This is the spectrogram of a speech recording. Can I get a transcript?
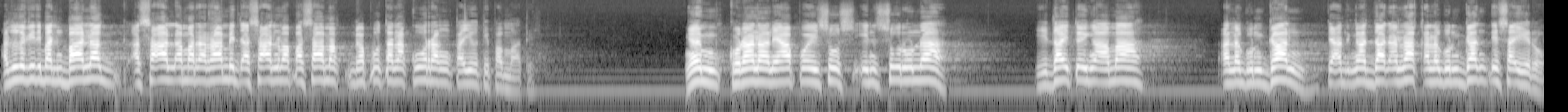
Ano lagi ti banbanag, asaan ang mararamid, asaan mapasamak, gaputan na kurang tayo ti pamati. Ngayon, kunana ni Apo Jesus, insuro na, hiday to nga ama, anagungan, ti nga dan anak, anagungan ti sairo.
